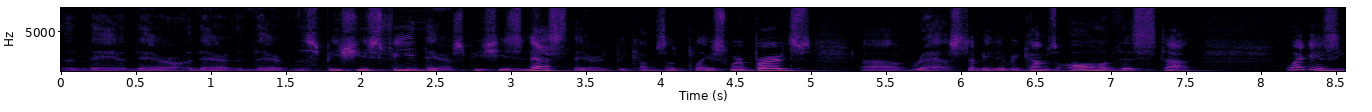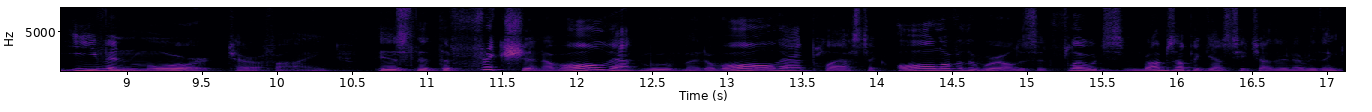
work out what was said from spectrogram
they, they're, they're, they're, the species feed there, species nest there. It becomes a place where birds uh, rest. I mean, it becomes all of this stuff. What is even more terrifying is that the friction of all that movement, of all that plastic all over the world as it floats and rubs up against each other and everything,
